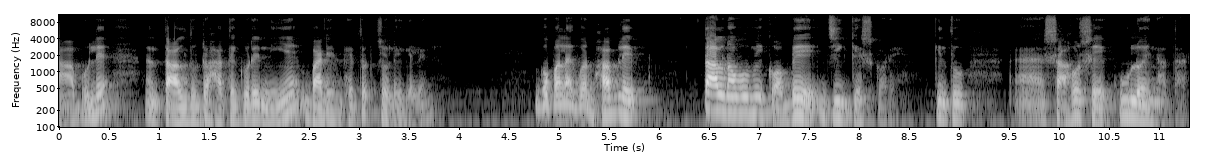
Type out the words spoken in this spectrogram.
না বলে তাল দুটো হাতে করে নিয়ে বাড়ির ভেতর চলে গেলেন। গোপাল একবার ভাবলে, তাল নবমী কবে জিজ্ঞেস করে, কিন্তু সাহসে কুলোয় না তার।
